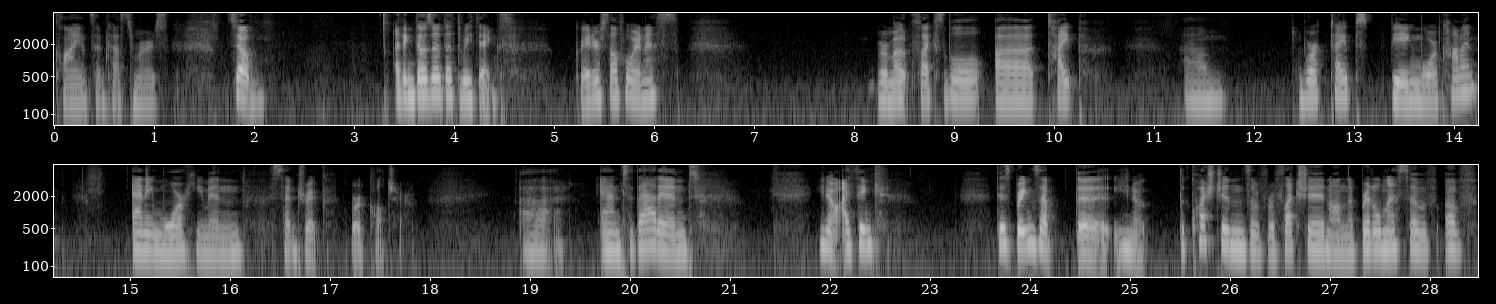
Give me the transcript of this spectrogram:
clients and customers. So, I think those are the three things greater self awareness, remote, flexible uh, type um, work types being more common, and a more human centric work culture. Uh, and to that end, you know, I think this brings up the, you know, the questions of reflection on the brittleness of, of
